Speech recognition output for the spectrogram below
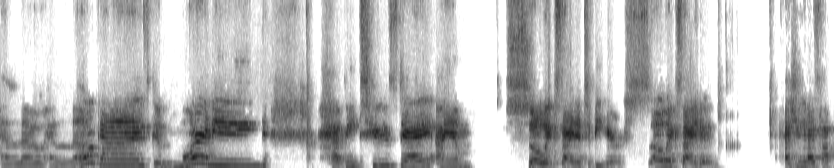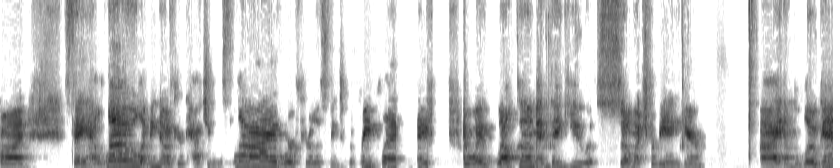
Hello, hello, guys. Good morning. Happy Tuesday. I am so excited to be here. So excited. As you guys hop on, say hello. Let me know if you're catching this live or if you're listening to the replay. Either way, welcome and thank you so much for being here. I am Logan.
